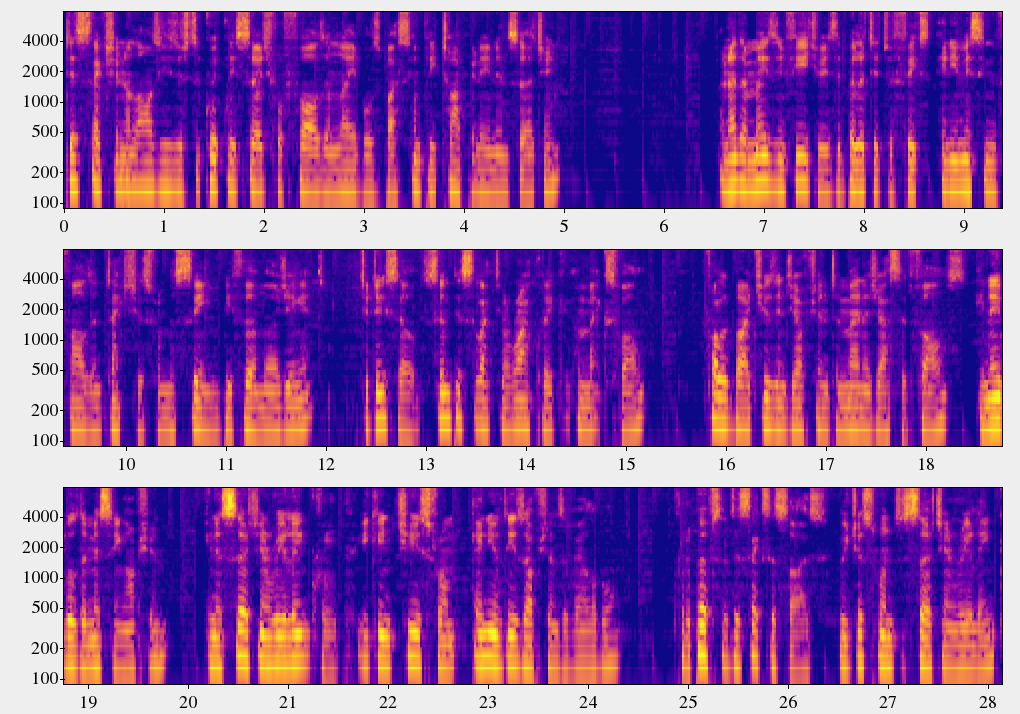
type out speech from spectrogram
This section allows users to quickly search for files and labels by simply typing in and searching. Another amazing feature is the ability to fix any missing files and textures from a scene before merging it. To do so, simply select and right click a max file, followed by choosing the option to manage asset files, enable the missing option. In a search and relink group, you can choose from any of these options available. For the purpose of this exercise, we just want to search and relink.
